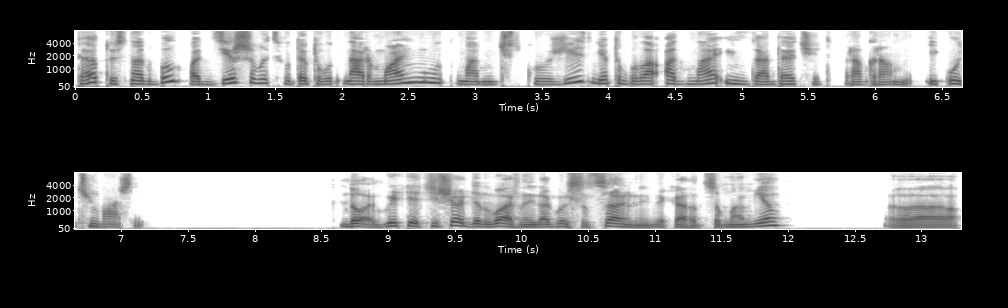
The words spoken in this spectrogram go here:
Да? То есть надо было поддерживать вот эту вот нормальную экономическую жизнь. Это была одна из задач этой программы и очень важно. Но ведь есть еще один важный такой социальный, мне кажется, момент э, в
